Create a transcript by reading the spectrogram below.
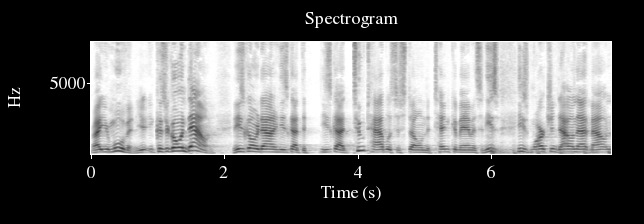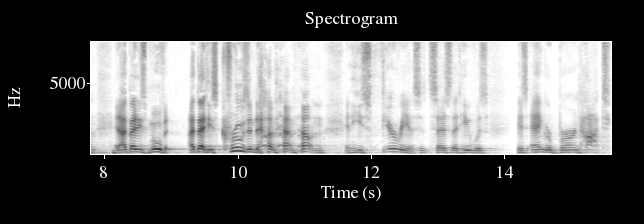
right? You're moving because you, are going down. And he's going down and he's got, the, he's got two tablets of stone, the Ten Commandments, and he's, he's marching down that mountain, and I bet he's moving. I bet he's cruising down that mountain, and he's furious. It says that he was, his anger burned hot.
